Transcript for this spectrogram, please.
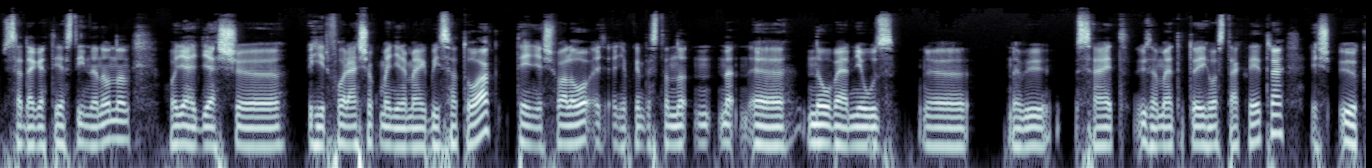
szedegeti ezt innen-onnan, hogy egyes hírforrások mennyire megbízhatóak. Tény és való, egyébként ezt a Nowhere News nevű szájt üzemeltetői hozták létre, és ők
